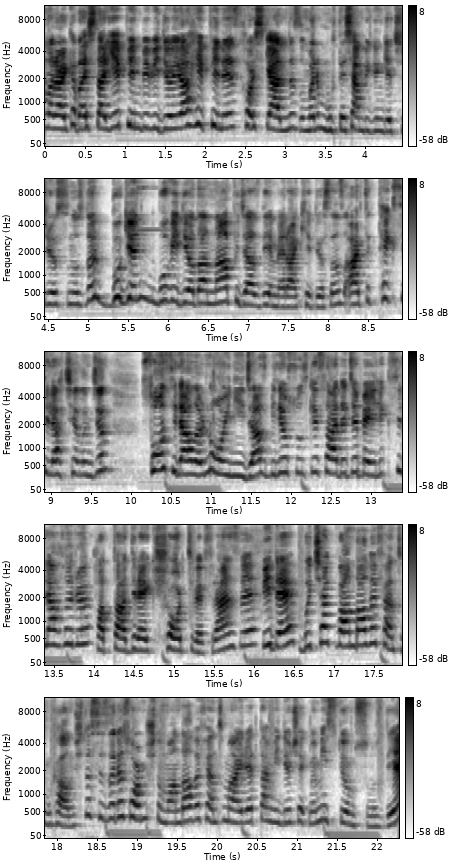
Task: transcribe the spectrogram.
Selamlar arkadaşlar. Yepyeni bir videoya hepiniz hoş geldiniz. Umarım muhteşem bir gün geçiriyorsunuzdur. Bugün bu videoda ne yapacağız diye merak ediyorsanız artık tek silah challenge'ın son silahlarını oynayacağız. Biliyorsunuz ki sadece beylik silahları hatta direkt short ve frenzy bir de bıçak, vandal ve phantom kalmıştı. Sizlere sormuştum vandal ve phantom ayrıyetten video çekmemi istiyor musunuz diye.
